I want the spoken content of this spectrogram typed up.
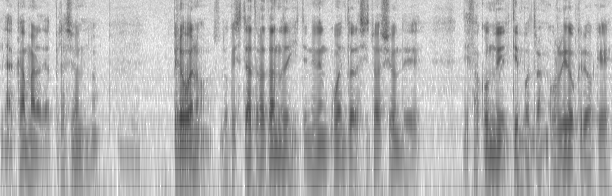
la Cámara de Apelación, ¿no? Pero bueno, lo que se está tratando y teniendo en cuenta la situación de, Facundo y el tiempo transcurrido, creo que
